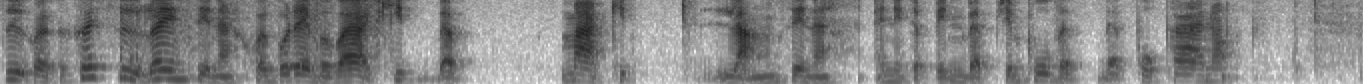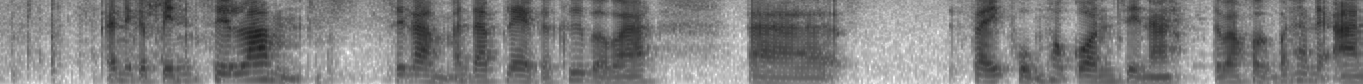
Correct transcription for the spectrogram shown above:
ซื้อข่อยก็เคยซื้อเลยอย่างสินะข่อยบ่ได้แบบว่าคิดแบบมากคิดหลังสินะอันนี้ก็เป็นแบบแชมพูแบบแบบพกผ้าเนาะอันนี้ก็เป็นเซรั่มเซรั่มอันดับแรกก็คือแบบว่าอ่าใส่ผมเฮาก่อนสินะแต่ว่าข่อยบ่ทันได้อ่าน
